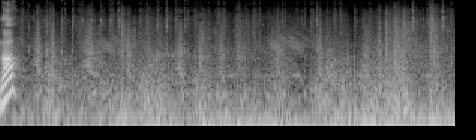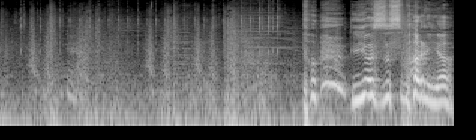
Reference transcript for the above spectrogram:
No? Jezus Maria!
